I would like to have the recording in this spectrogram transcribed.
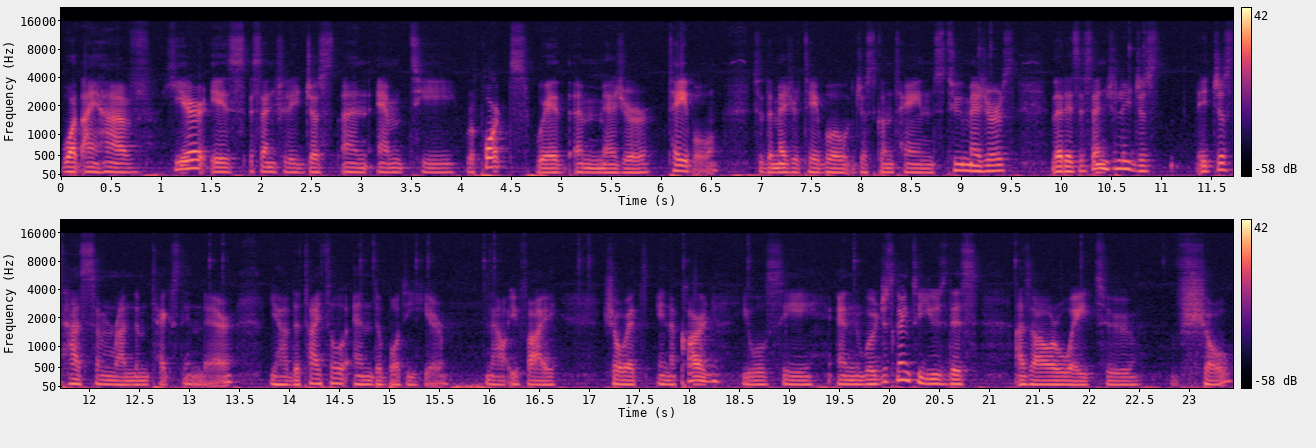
What I have here is essentially just an empty report with a measure table. So the measure table just contains two measures that is essentially just, it just has some random text in there. You have the title and the body here. Now, if I show it in a card, you will see, and we're just going to use this as our way to show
